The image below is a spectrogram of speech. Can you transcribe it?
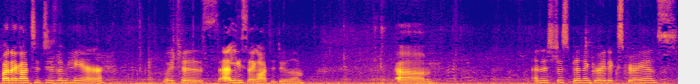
but I got to do them here, which is, at least I got to do them. Um, and it's just been a great experience,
